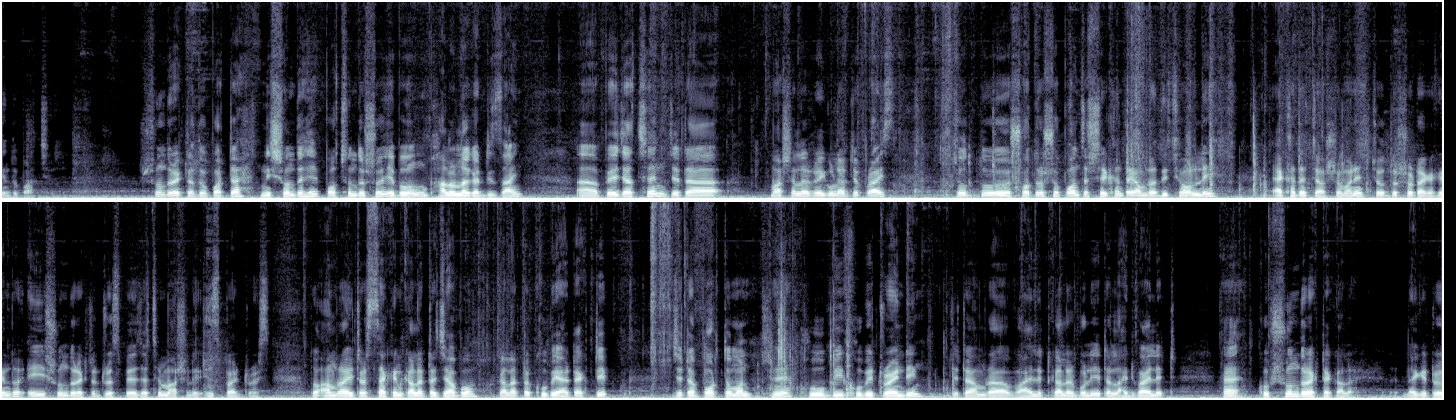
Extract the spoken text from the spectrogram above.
কিন্তু পাচ্ছেন। সুন্দর একটা দোপাট্টা, নিঃসন্দেহে পছন্দসই এবং ভালো লাগার ডিজাইন পেয়ে যাচ্ছেন যেটা মার্শালের রেগুলার যে প্রাইস চোদ্দ, সতেরোশো পঞ্চাশ, সেখান থেকে আমরা দিচ্ছি অনলি এক হাজার চারশো মানে চোদ্দোশো টাকা কিন্তু এই সুন্দর একটা ড্রেস পেয়ে যাচ্ছেন মার্শালের ইন্সপায়ার ড্রেস তো আমরা এটার সেকেন্ড কালারটা যাব। কালারটা খুবই অ্যাট্রাকটিভ যেটা বর্তমানে খুবই খুবই ট্রেন্ডিং যেটা আমরা ভায়োলেট কালার বলি, এটা লাইট ভায়োলেট হ্যাঁ খুব সুন্দর একটা কালার লাইক একটু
